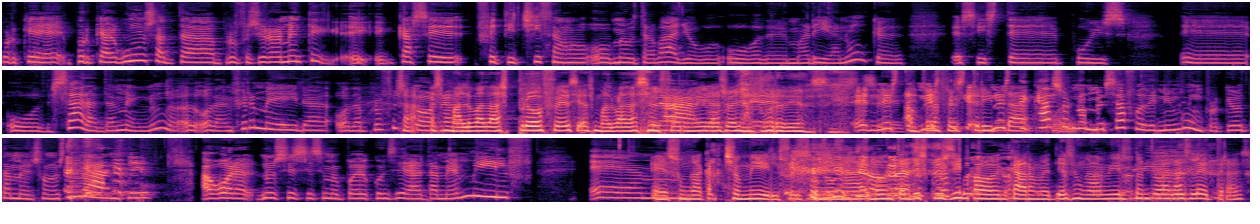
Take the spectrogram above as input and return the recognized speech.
porque porque algúns ata profesionalmente eh, eh, case fetichizan o, o meu traballo o, o de María, non? Que existe pois eh, o de Sara tamén, non? O da enfermeira, o da profesora. As malvadas profes e as malvadas claro, enfermeiras, vaya eh, por Dios. Sí, eh, sí. Neste, a neste, trita, neste caso non me safo de ningún, porque eu tamén son estudante. Agora, non sei se se me pode considerar tamén MILF. Eh, es unha cacho MILF, non, non ten discusión, Carmen, tes unha MILF con todas as letras.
